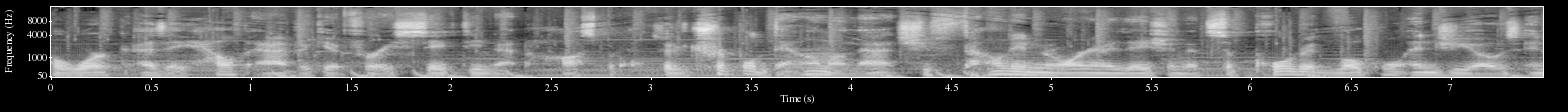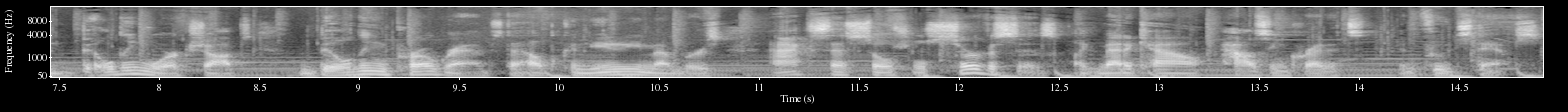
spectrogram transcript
her work as a health advocate for a safety net hospital. So to triple down on that, she founded an organization that supported local NGOs in building workshops, building programs to help community members access social services like Medi-Cal, housing credits, and food stamps.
